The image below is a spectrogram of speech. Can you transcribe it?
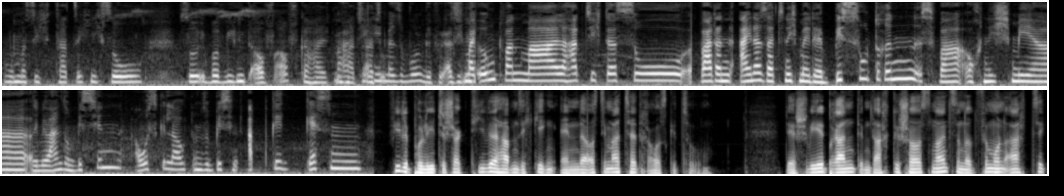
wo man sich tatsächlich so, so überwiegend auf aufgehalten man hat. hat sich also, nicht mehr so wohl gefühlt. Also ich meine, irgendwann mal hat sich das so, war dann einerseits nicht mehr der Biss so drin, es war auch nicht mehr, also wir waren so ein bisschen ausgelaugt und so ein bisschen abgegessen. Viele politisch Aktive haben sich gegen Ende aus dem AZ rausgezogen. Der Schwelbrand im Dachgeschoss 1985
